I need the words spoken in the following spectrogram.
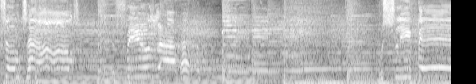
Sometimes alive. We're sleeping.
